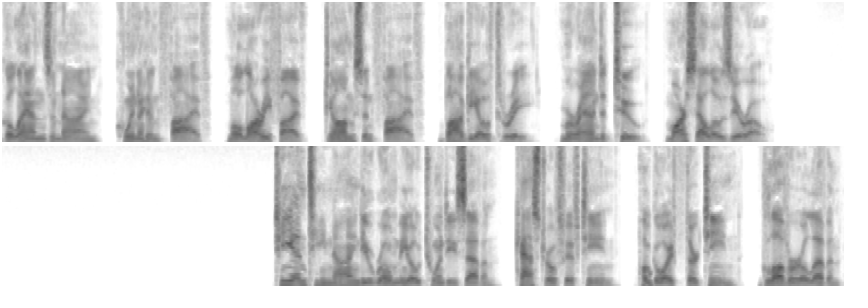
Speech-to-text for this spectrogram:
Galanza 9, Quinahan 5, Malari 5, Tiongson 5, Baguio 3, Miranda 2, Marcelo 0. TNT 90 Romeo 27, Castro 15, Pogoy 13, Glover 11,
